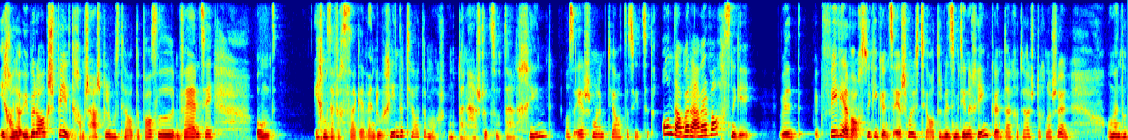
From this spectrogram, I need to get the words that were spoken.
ich habe ja überall gespielt. Ich habe im Schauspielhaus, Theater Basel, im Fernsehen und ich muss einfach sagen, wenn du Kindertheater machst und dann hast du zum Teil Kinder, die das erste Mal im Theater sitzen und aber auch Erwachsene. Weil viele Erwachsene gehen das erste Mal ins Theater, weil sie mit ihren Kindern gehen und denken, ja, ist doch noch schön. Und wenn du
